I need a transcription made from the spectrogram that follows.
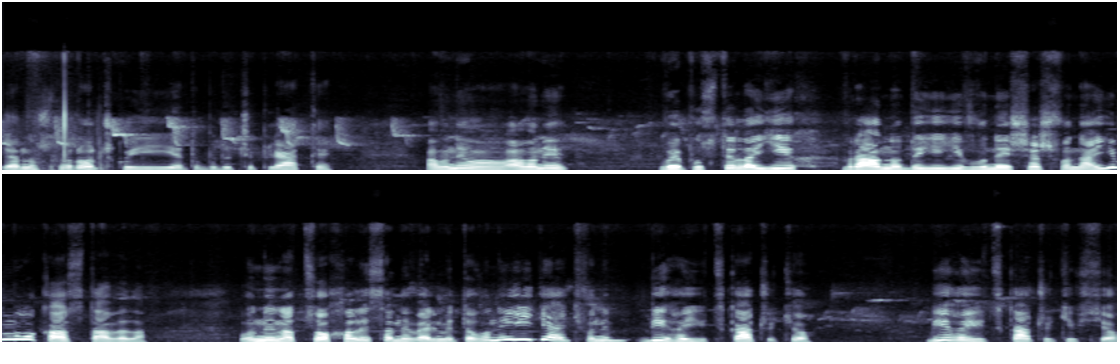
Я на шнурочку її, то буду чіпляти. А вони, а вони випустила їх врано до її, вони ще ж вона їм молока оставила. Вони нацохалися не вельми, то вони їдять, вони бігають, скачуть. О. Бігають, скачуть і все.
